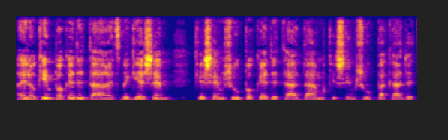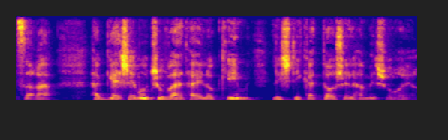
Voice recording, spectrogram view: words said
האלוקים פוקד את הארץ בגשם, כשם שהוא פוקד את האדם, כשם שהוא פקד את שרה. הגשם הוא תשובת האלוקים לשתיקתו של המשורר.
